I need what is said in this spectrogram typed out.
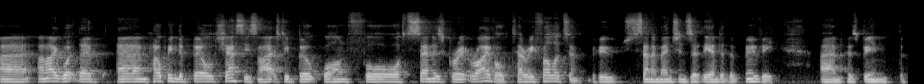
uh, and I worked there um, helping to build chassis. And I actually built one for Senna's great rival, Terry Fullerton, who Senna mentions at the end of the movie, um, has been the,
